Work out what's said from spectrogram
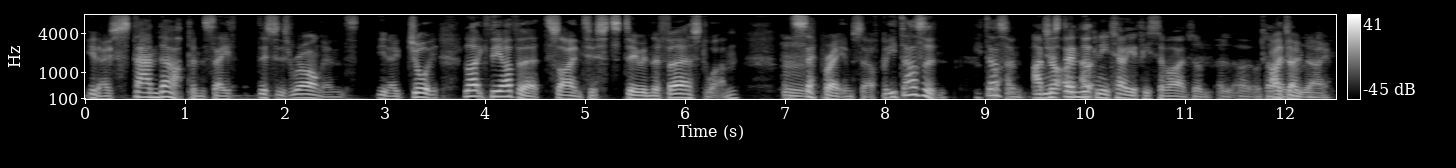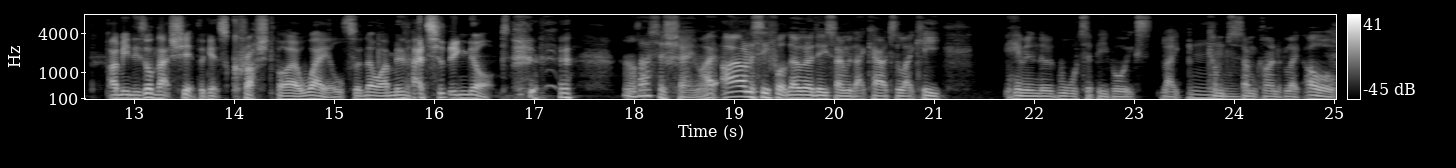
you know, stand up and say this is wrong and you know joy like the other scientists do in the first one and separate himself, but he doesn't. He doesn't. I'm just not. up- can you tell you if he survives or, or, or dies? I don't know. I mean, he's on that ship that gets crushed by a whale, so no, I'm imagining not. Oh, that's a shame. I, I honestly thought they were going to do something with that character, like he, him and the water people, ex- like come Hmm. to some kind of like, oh,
